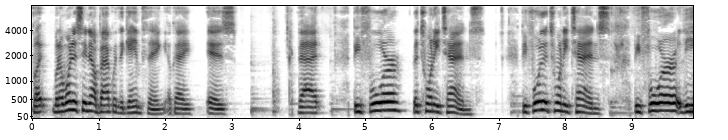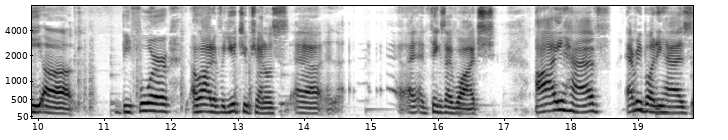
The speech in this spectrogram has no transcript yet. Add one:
but what I want to say now, back with the game thing, okay, is that before the 2010s, before the 2010s, before the uh, before a lot of YouTube channels uh, and, and things I've watched, I have everybody has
